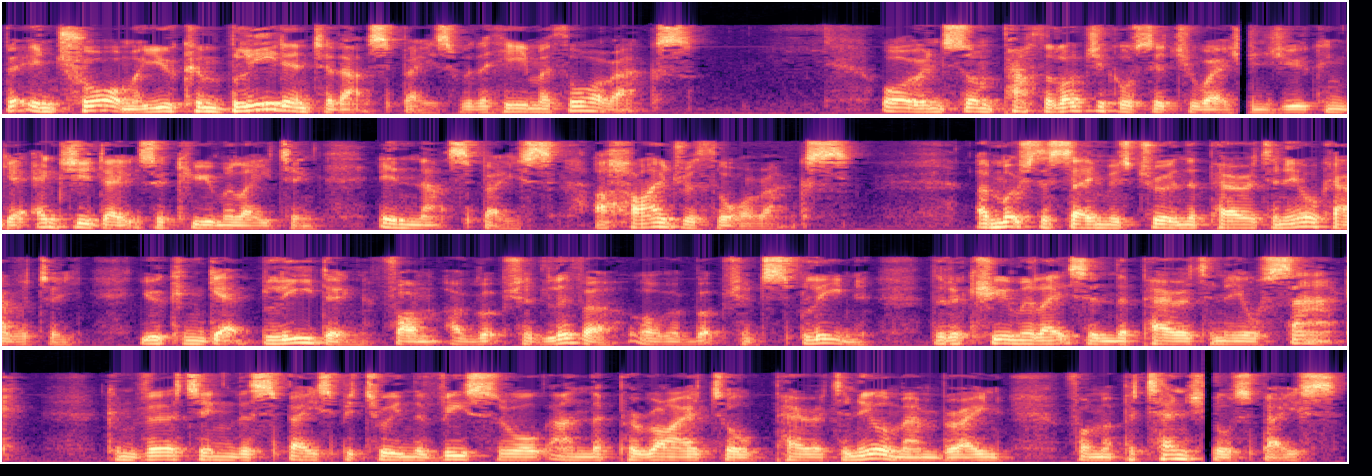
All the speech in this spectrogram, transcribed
But in trauma, you can bleed into that space with a hemothorax. Or in some pathological situations, you can get exudates accumulating in that space, a hydrothorax. And much the same is true in the peritoneal cavity. You can get bleeding from a ruptured liver or a ruptured spleen that accumulates in the peritoneal sac, converting the space between the visceral and the parietal peritoneal membrane from a potential space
